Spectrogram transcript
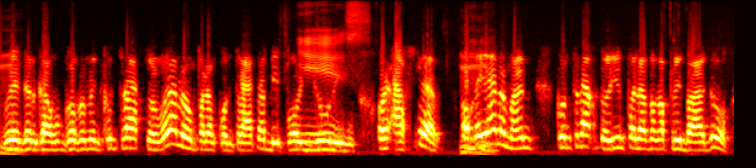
whether gov- government contractor, wala naman palang kontrata before, Yes. during, or after. O kaya naman, contractor, yung pala mga pribado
